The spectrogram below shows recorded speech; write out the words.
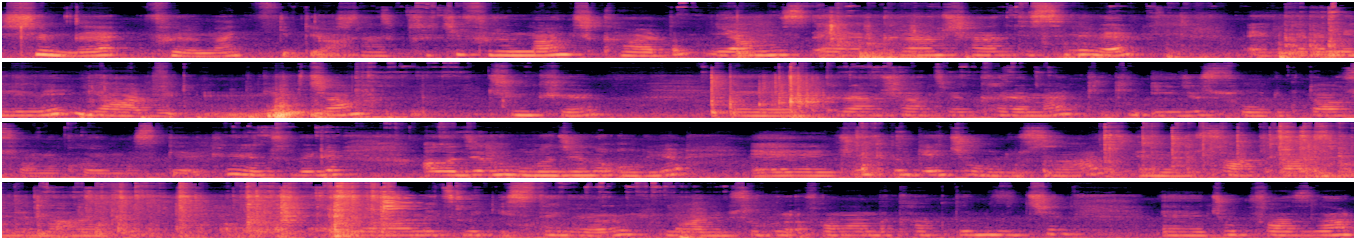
Şimdi fırına gidiyor artık. Keki fırından çıkardım. Yalnız e, krem şantisini ve e, karamelini yarın yapacağım. Çünkü e, krem şanti ve karamel kekin iyice soğuduktan sonra koyulması gerekiyor. Yoksa böyle alacalı bulacalı oluyor. E, çok da geç oldu saat. E, bu saatten sonra da artık devam etmek istemiyorum. Malum suhur falan da kalktığımız için e, çok fazla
